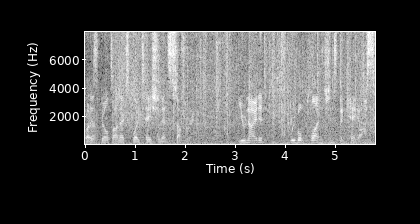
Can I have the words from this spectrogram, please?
quoi, but is built on exploitation and suffering. United, we will plunge into the chaos.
